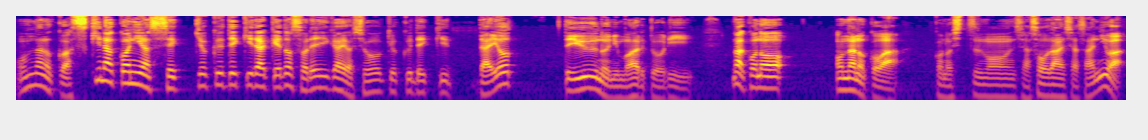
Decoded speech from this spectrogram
女の子は好きな子には積極的だけど、それ以外は消極的だよっていうのにもある通り、まあこの女の子は、この質問者、相談者さんには、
